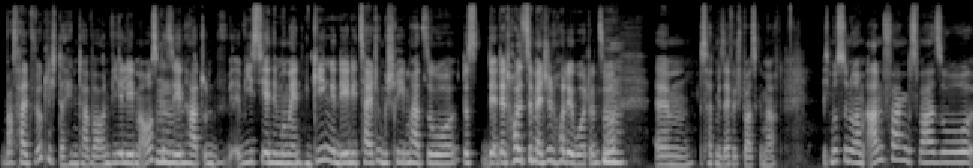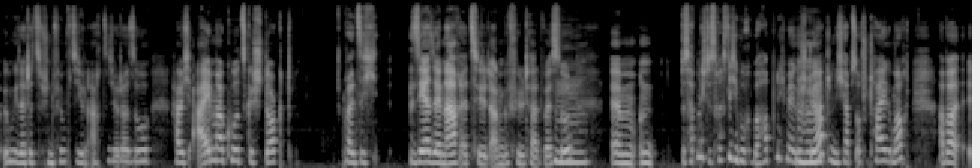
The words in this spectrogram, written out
was halt wirklich dahinter war und wie ihr Leben ausgesehen hat und wie es ihr in den Momenten ging, in denen die Zeitung geschrieben hat, so das, der, der tollste Mensch in Hollywood und so. Mhm. Ähm, das hat mir sehr viel Spaß gemacht. Ich musste nur am Anfang, das war so irgendwie Seite zwischen 50 und 80 oder so, habe ich einmal kurz gestockt, weil sich sehr, sehr nacherzählt angefühlt hat, weißt du? Mhm. Ähm, und das hat mich das restliche Buch überhaupt nicht mehr Mhm. gestört und ich habe es auch total gemocht. Aber äh,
